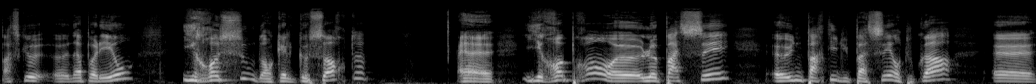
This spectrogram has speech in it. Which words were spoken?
parce que euh, Napoléon, il ressout en quelque sorte, il reprend le passé, une partie du passé en tout cas, de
